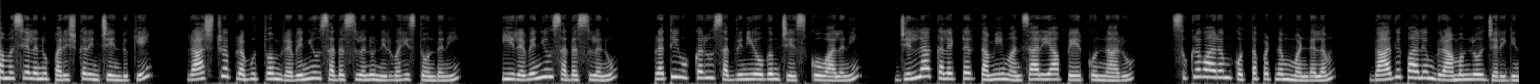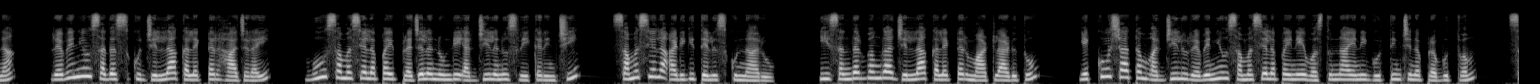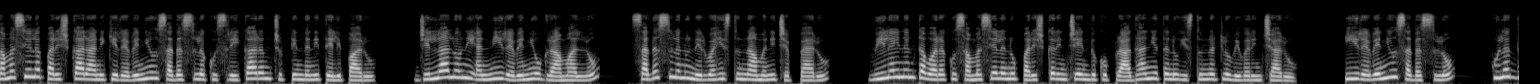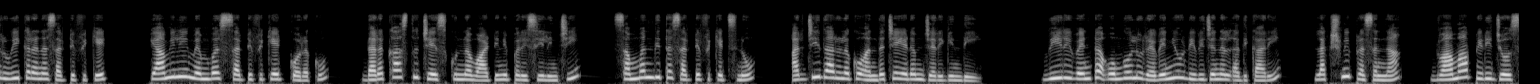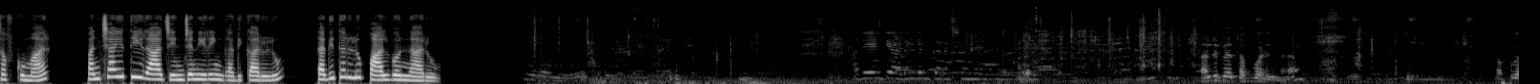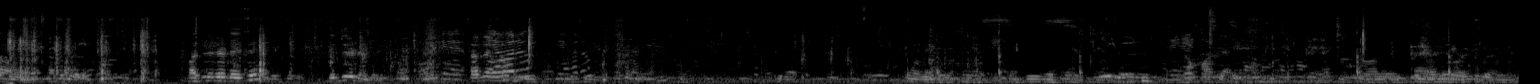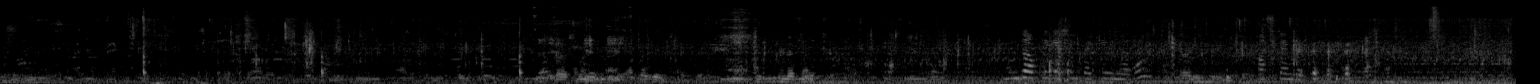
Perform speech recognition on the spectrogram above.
సమస్యలను పరిష్కరించేందుకే రాష్ట్ర ప్రభుత్వం రెవెన్యూ సదస్సులను నిర్వహిస్తోందని ఈ రెవెన్యూ సదస్సులను ప్రతి ఒక్కరూ సద్వినియోగం చేసుకోవాలని జిల్లా కలెక్టర్ తమీం అన్సారియా పేర్కొన్నారు. శుక్రవారం కొత్తపట్నం మండలం గాదెపాలెం గ్రామంలో జరిగిన రెవెన్యూ సదస్సుకు జిల్లా కలెక్టర్ హాజరై భూ సమస్యలపై ప్రజల నుండి అర్జీలను స్వీకరించి సమస్యల అడిగి తెలుసుకున్నారు. ఈ సందర్భంగా జిల్లా కలెక్టర్ మాట్లాడుతూ ఎక్కువ శాతం అర్జీలు రెవెన్యూ సమస్యలపైనే వస్తున్నాయని గుర్తించిన ప్రభుత్వం సమస్యల పరిష్కారానికి రెవెన్యూ సదస్సులకు శ్రీకారం చుట్టిందని తెలిపారు. జిల్లాలోని అన్ని రెవెన్యూ గ్రామాల్లో సదస్సులను నిర్వహిస్తున్నామని చెప్పారు. వీలైనంత వరకు సమస్యలను పరిష్కరించేందుకు ప్రాధాన్యతను ఇస్తున్నట్లు వివరించారు. ఈ రెవెన్యూ సదస్సులో కుల ధృవీకరణ సర్టిఫికేట్ ఫ్యామిలీ మెంబర్స్ సర్టిఫికేట్ కొరకు దరఖాస్తు చేసుకున్న వాటిని పరిశీలించి సంబంధిత సర్టిఫికెట్స్ను అర్జీదారులకు అందచేయడం జరిగింది. వీరి వెంట ఒంగోలు రెవెన్యూ డివిజనల్ అధికారి లక్ష్మీ ప్రసన్న ద్వామాపిడి జోసఫ్ కుమార్ పంచాయతీ రాజ్ ఇంజనీరింగ్ అధికారులు తదితరులు పాల్గొన్నారు. అదేంటి అడంగల్ కరెక్షన్ తండ్రి పేరు తప్పు పడింది మేడం. తప్పుగా మేడం. తండ్రి పేరు బద్రిరెడ్డి అయితే బుద్ధిరెడ్డి ఉంటుంది సరే ముందు అప్లికేషన్ పెట్టి అప్లికేషన్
